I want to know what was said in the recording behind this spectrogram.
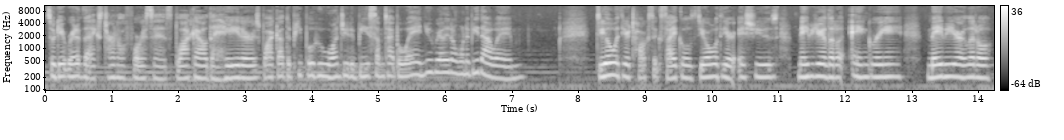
So get rid of the external forces, block out the haters, block out the people who want you to be some type of way, and you really don't want to be that way. Deal with your toxic cycles, deal with your issues. Maybe you're a little angry, maybe you're a little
